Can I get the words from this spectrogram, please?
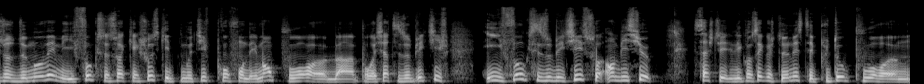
chose de mauvais, mais il faut que ce soit quelque chose qui te motive profondément pour euh, bah, pour réussir tes objectifs. Et il faut que ces objectifs soient ambitieux. Ça, je les conseils que je te donnais, c'était plutôt pour euh,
